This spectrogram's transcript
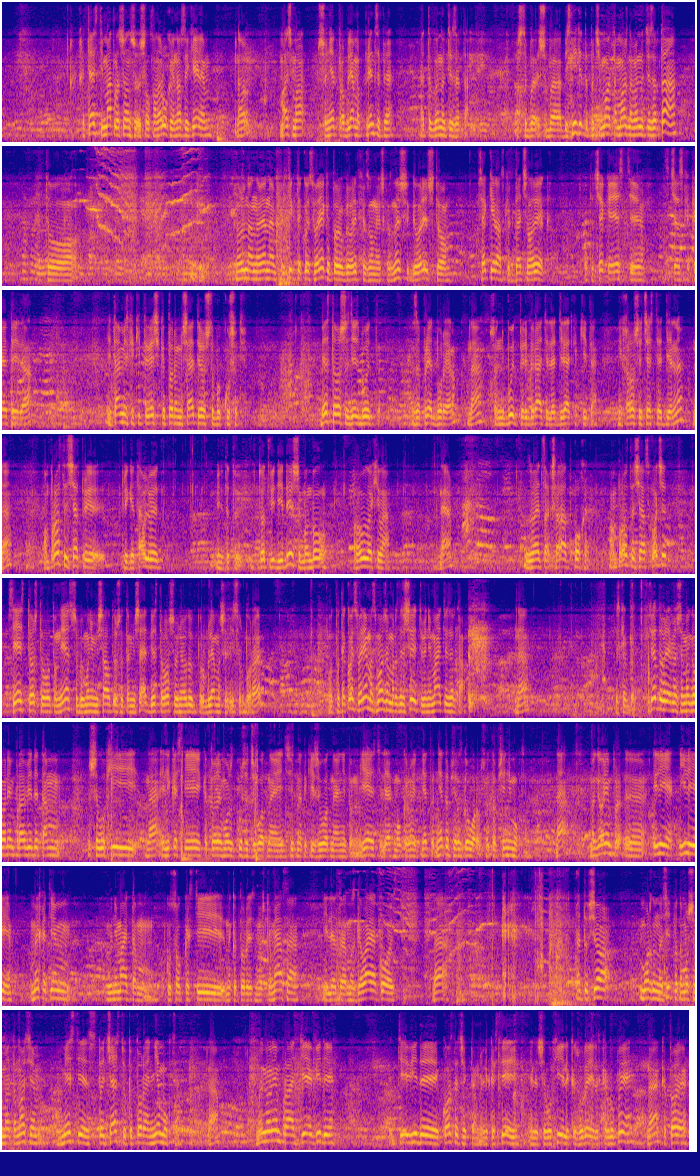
Хотя стимат лашон шелханаруха и носы келем, но машма что нет проблемы в принципе это вынуть изо рта. Чтобы, чтобы объяснить это, почему это можно вынуть изо рта, то нужно, наверное, прийти к такой своре, которую говорит Хазуныш. Хазуныш говорит, что всякий раз, когда человек, у человека есть э, сейчас какая-то еда, и там есть какие-то вещи, которые мешают ее, чтобы кушать. Без того, что здесь будет запрет бурер, да, что он не будет перебирать или отделять какие-то нехорошие части отдельно, да, он просто сейчас при, приготавливает этот, тот вид еды, чтобы он был раула да, называется акшарат оха. Он просто сейчас хочет съесть то, что вот он ест, чтобы ему не мешало то, что это мешает, без того, что у него тут проблема с бурер. Вот по такой своре мы сможем разрешить вынимать изо рта. Да? То есть как бы все это время, что мы говорим про виды там шелухи, да, или костей, которые может кушать животное, и действительно такие животные, они там есть, или их могут кормить, нет, нет вообще разговоров, что это вообще не мукти. Да? Мы говорим про, э, или, или мы хотим вынимать там кусок кости, на которой есть немножко мяса, или это мозговая кость, да. Это все можно носить, потому что мы это носим вместе с той частью, которая не мукта. Да? Мы говорим про те виды, те виды косточек там, или костей, или шелухи, или кожуры, или скорлупы, да, которые,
